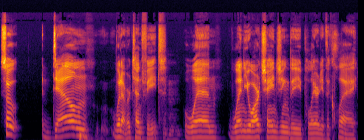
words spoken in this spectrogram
So down whatever 10 feet when when you are changing the polarity of the clay,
